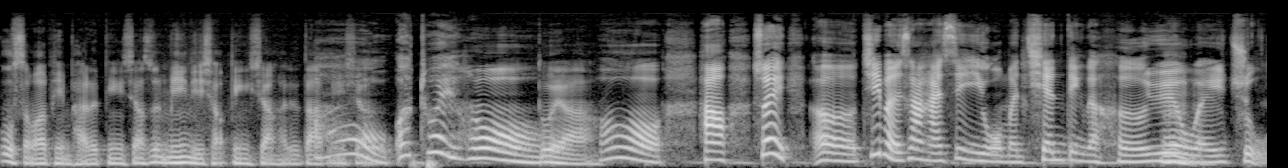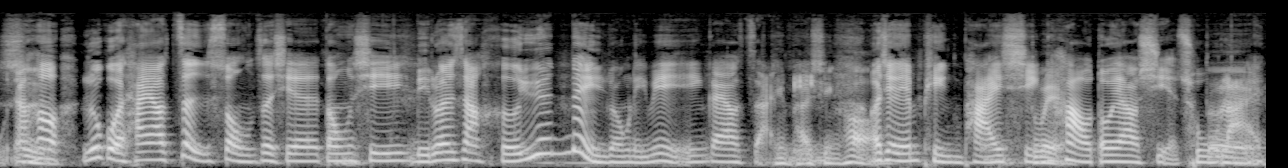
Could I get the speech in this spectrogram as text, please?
附什么品牌的冰箱是迷你小冰箱还是大冰箱？哦，哦，对哦，对啊，哦，好，所以呃，基本上还是以我们签订的合约嗯为主。是然后，如果他要赠送这些东西，理论上合约内容里面也应该要载品牌明，型号，而且连品牌型号都要写出对来。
